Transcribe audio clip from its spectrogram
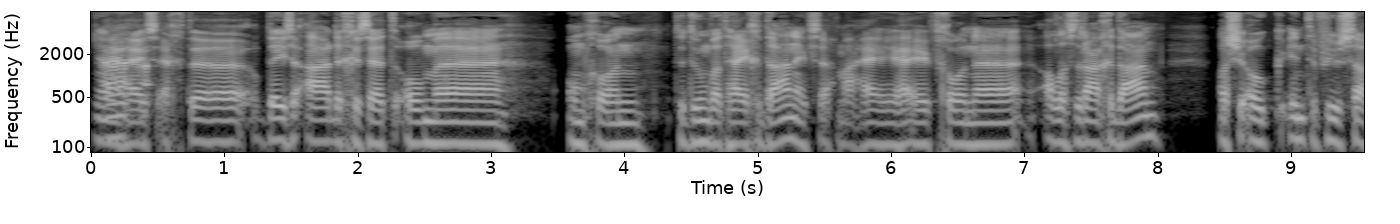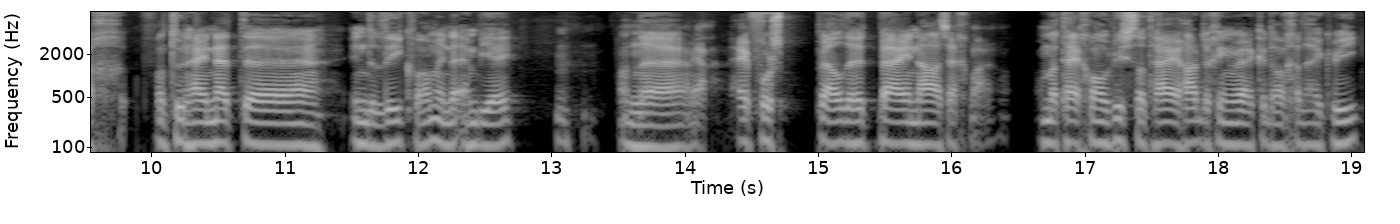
Ja, hij is echt uh, op deze aarde gezet om, uh, om gewoon te doen wat hij gedaan heeft, zeg maar. Hij, hij heeft gewoon uh, alles eraan gedaan. Als je ook interviews zag van toen hij net uh, in de league kwam, in de NBA. Dan, uh, ja, hij voorspelde het bijna, zeg maar. Omdat hij gewoon wist dat hij harder ging werken dan gelijk wie.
